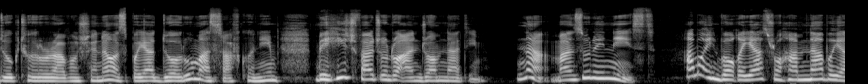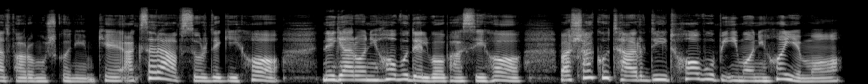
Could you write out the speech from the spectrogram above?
دکتر و روانشناس باید دارو مصرف کنیم به هیچ وجه اون رو انجام ندیم. نه منظور این نیست. اما این واقعیت رو هم نباید فراموش کنیم که اکثر افسردگی ها، نگرانی ها و دلواپسی ها و شک و تردید ها و بیمانی های ما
